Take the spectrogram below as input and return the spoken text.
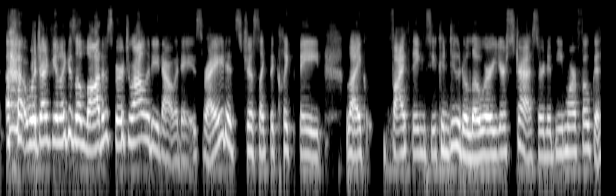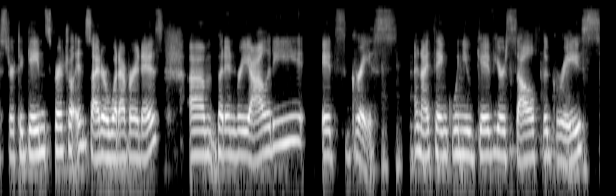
which i feel like is a lot of spirituality nowadays right? It's just like the clickbait like five things you can do to lower your stress or to be more focused or to gain spiritual insight or whatever it is. Um, but in reality, it's grace. And I think when you give yourself the grace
